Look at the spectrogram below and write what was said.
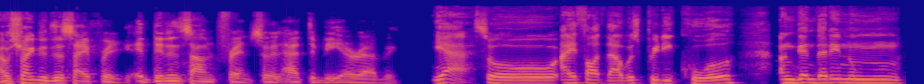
I was trying to decipher it. It didn't sound French, so it had to be Arabic. Yeah, so I thought that was pretty cool. Ang ganda rin nung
